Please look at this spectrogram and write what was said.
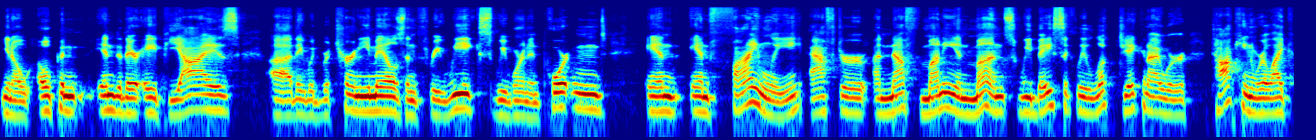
you know open into their APIs. Uh, they would return emails in three weeks. We weren't important, and and finally, after enough money and months, we basically looked. Jake and I were talking. We're like,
